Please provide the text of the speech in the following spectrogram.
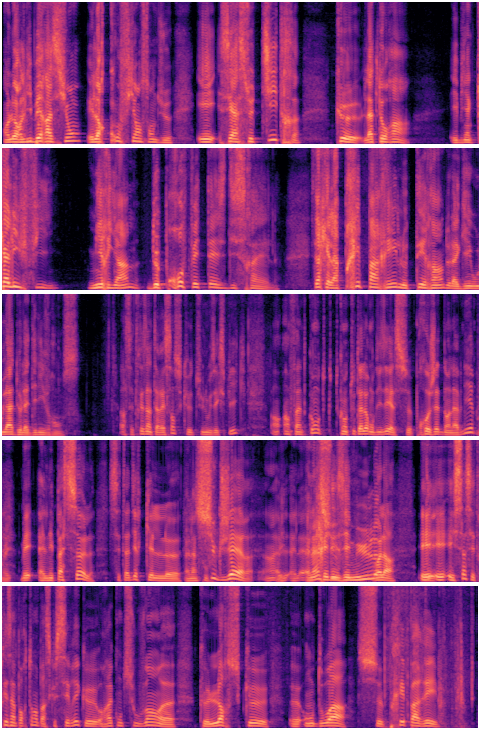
en leur libération et leur confiance en Dieu. Et c'est à ce titre que la Torah eh bien, qualifie Myriam de prophétesse d'Israël. C'est-à-dire qu'elle a préparé le terrain de la Géoula, de la délivrance. Alors c'est très intéressant ce que tu nous expliques. En, fin de compte, quand tout à l'heure on disait elle se projette dans l'avenir, mais elle n'est pas seule. C'est-à-dire qu'elle euh, suggère, hein, elle, crée des émules. Voilà. Et, ça, c'est très important parce que c'est vrai qu'on raconte souvent euh, que lorsque euh, on doit se préparer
